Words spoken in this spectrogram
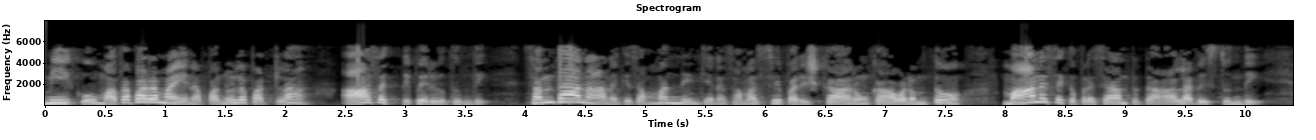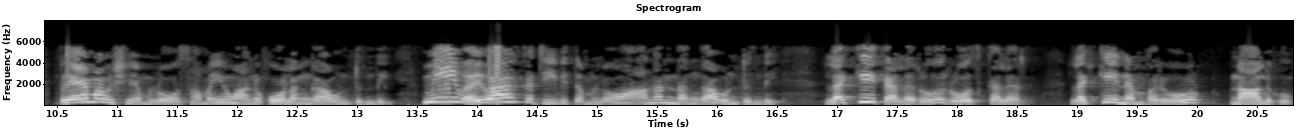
మీకు మతపరమైన పనుల పట్ల ఆసక్తి పెరుగుతుంది. సంతానానికి సంబంధించిన సమస్య పరిష్కారం కావడంతో మానసిక ప్రశాంతత లభిస్తుంది. ప్రేమ విషయంలో సమయం అనుకూలంగా ఉంటుంది. మీ వైవాహిక జీవితంలో ఆనందంగా ఉంటుంది. Lucky colour rose colour. Lucky number నాలుగు.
